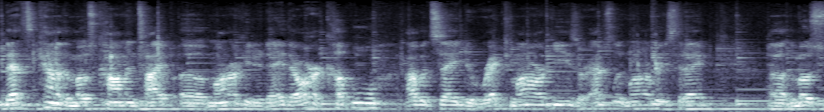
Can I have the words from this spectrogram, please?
that's kind of the most common type of monarchy today. There are a couple, I would say, direct monarchies or absolute monarchies today. Uh, the most,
